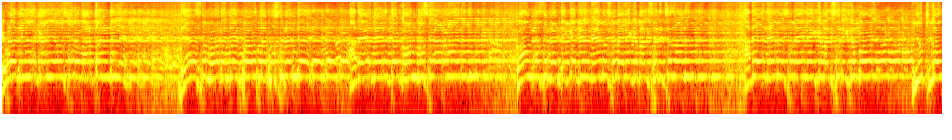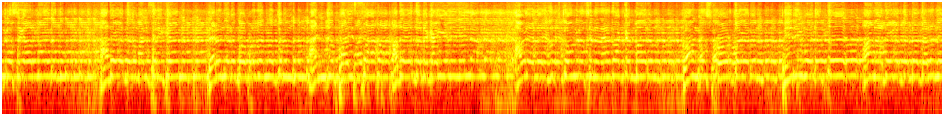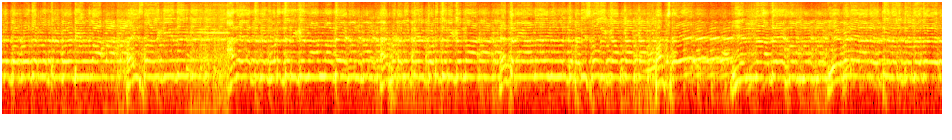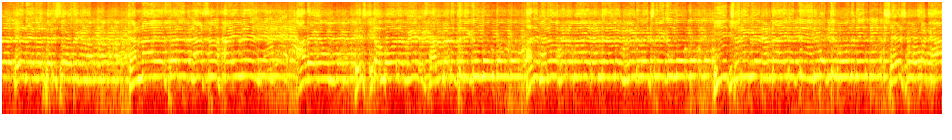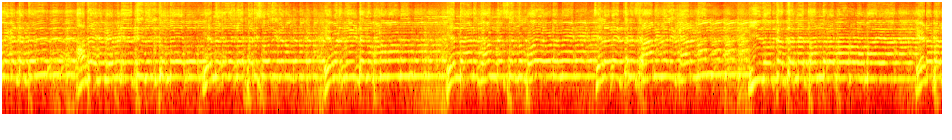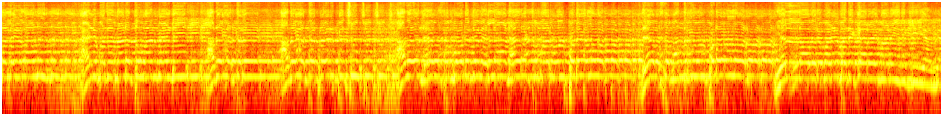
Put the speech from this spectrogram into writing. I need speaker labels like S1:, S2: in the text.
S1: ഇവിടെ നിങ്ങൾ കഴിഞ്ഞ ദിവസം ഒരു വാർത്ത കണ്ടില്ലേ? ദേവസ്വം ബോർഡിന്റെ ഇപ്പോഴത്തെ പ്രസിഡന്റ് അദ്ദേഹം നേരത്തെ കോൺഗ്രസ്സുകാരനായിരുന്നു. കോൺഗ്രസിന്റെ ടിക്കറ്റിൽ നിയമസഭയിലേക്ക് മത്സരിച്ചതാണ്. അദ്ദേഹം നിയമസഭയിലേക്ക് മത്സരിക്കുമ്പോൾ യൂത്ത് കോൺഗ്രസ്സുകാരനായിരുന്നു. അദ്ദേഹത്തിന് മത്സരിക്കാൻ തെരഞ്ഞെടുപ്പ് പ്രചരണത്തിനും അഞ്ച് പൈസ അദ്ദേഹത്തിന്റെ കൈകളിലില്ല. അവിടെയുള്ള യൂത്ത് കോൺഗ്രസിന്റെ നേതാക്കന്മാരും കോൺഗ്രസ് പ്രവർത്തകരും പിരിവെടുത്ത് ആണ് അദ്ദേഹത്തിന്റെ തെരഞ്ഞെടുപ്പ് പ്രചരണത്തിന് അദ്ദേഹത്തിന് കൊടുത്തിരിക്കുന്ന അന്ന് അദ്ദേഹം അഫിഡവിറ്റിൽ കൊടുത്തിരിക്കുന്ന എത്രയാണ് നിങ്ങൾക്ക് പരിശോധിക്കാം. പക്ഷേ ഇന്ന് അദ്ദേഹം എവിടെയാണ് എത്തി നിൽക്കുന്നത് എന്ന് നിങ്ങൾ പരിശോധിക്കണം. കണ്ണായ നാഷണൽ ഹൈവേയിൽ അദ്ദേഹം ഇഷ്ടം പോലെ സ്ഥലമെടുത്തിരിക്കുന്നു. അതിമനോഹരമായ രണ്ട് നില വീട് വെച്ചിരിക്കുന്നു. ഈ ചുരുങ്ങിയ രണ്ടായിരത്തി ഇരുപത്തി മൂന്നിന് ശേഷമുള്ള കാലഘട്ടത്തിൽ എവിടെ നീട്ടുന്ന പണമാണ്? എന്താണ് കോൺഗ്രസ് എന്ന് പോയ ഉടനെ ചിലർ ഇത്തരം സ്ഥാനങ്ങളിൽ കാരണം ഇതൊക്കെ തന്നെ തന്ത്രപൂർവമായ ഇടപെടലുകളാണ്. അഴിമതി നടത്തുവാൻ വേണ്ടി അദ്ദേഹത്തിന് അദ്ദേഹത്തെ പ്രേരിപ്പിച്ചു. അത് ദേവസ്വം ബോർഡിന്റെ എല്ലാ ഡയറക്ടർമാരും ഉൾപ്പെടെയുള്ളവർ ദേവസ്വം മന്ത്രി ഉൾപ്പെടെയുള്ളവർ എല്ലാവരും അഴിമതിക്കാരായി മാറിയിരിക്കുകയാണ്.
